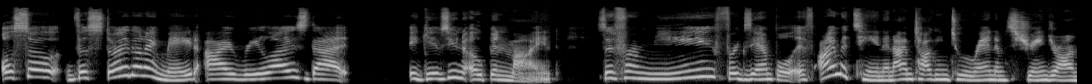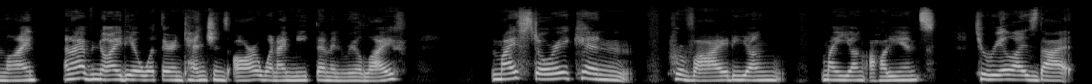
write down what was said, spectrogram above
also, the story that I made, I realized that it gives you an open mind. So for me, for example, if I'm a teen and I'm talking to a random stranger online and I have no idea what their intentions are when I meet them in real life, my story can provide young, my young audience to realize that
